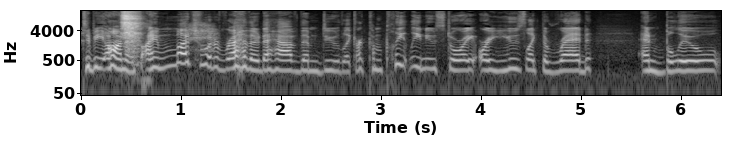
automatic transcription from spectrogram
to be honest, I much would have rather to have them do like a completely new story or use like the red and blue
